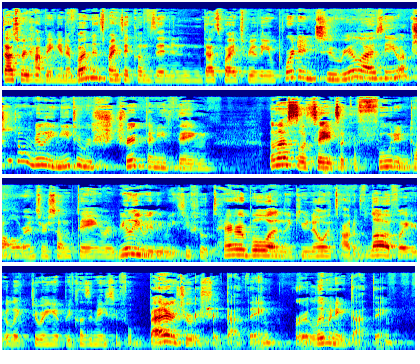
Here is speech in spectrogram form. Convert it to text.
that's where having an abundance mindset comes in and that's why it's really important to realize that you actually don't really need to restrict anything. Unless let's say it's like a food intolerance or something or it really really makes you feel terrible and like you know it's out of love like you're like doing it because it makes you feel better to restrict that thing or eliminate that thing.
